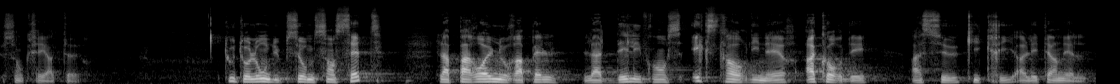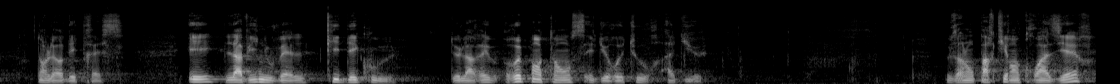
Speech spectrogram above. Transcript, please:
de son Créateur. Tout au long du psaume 107, la parole nous rappelle la délivrance extraordinaire accordée à ceux qui crient à l'Éternel dans leur détresse et la vie nouvelle qui découle de la repentance et du retour à Dieu. Nous allons partir en croisière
